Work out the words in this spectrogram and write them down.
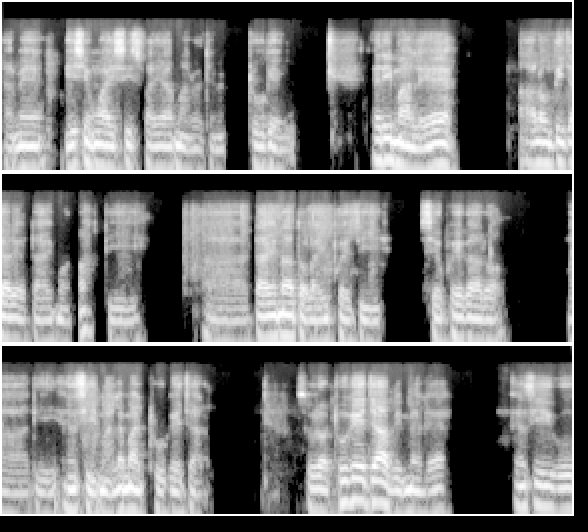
ဒါပေမဲ့ nation wide ceasefire မှာတော့ကျွန်တော်ထိုးခဲ့ဘူးအဲ့ဒီမှာလည်းအားလုံးသိကြတဲ့အတိုင်းပေါ့နော်ဒီအာတိုင်းနာတော်လိုင်းဖွဲ့စည်းဆယ်ဖွဲ့ကတော့ အာဒီ NC မှာလက်မှတ်ထိုးခဲ့ကြတယ်ဆိုတော့ထိုးခဲ့ကြပြီမဲ့လည်း NC ကို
